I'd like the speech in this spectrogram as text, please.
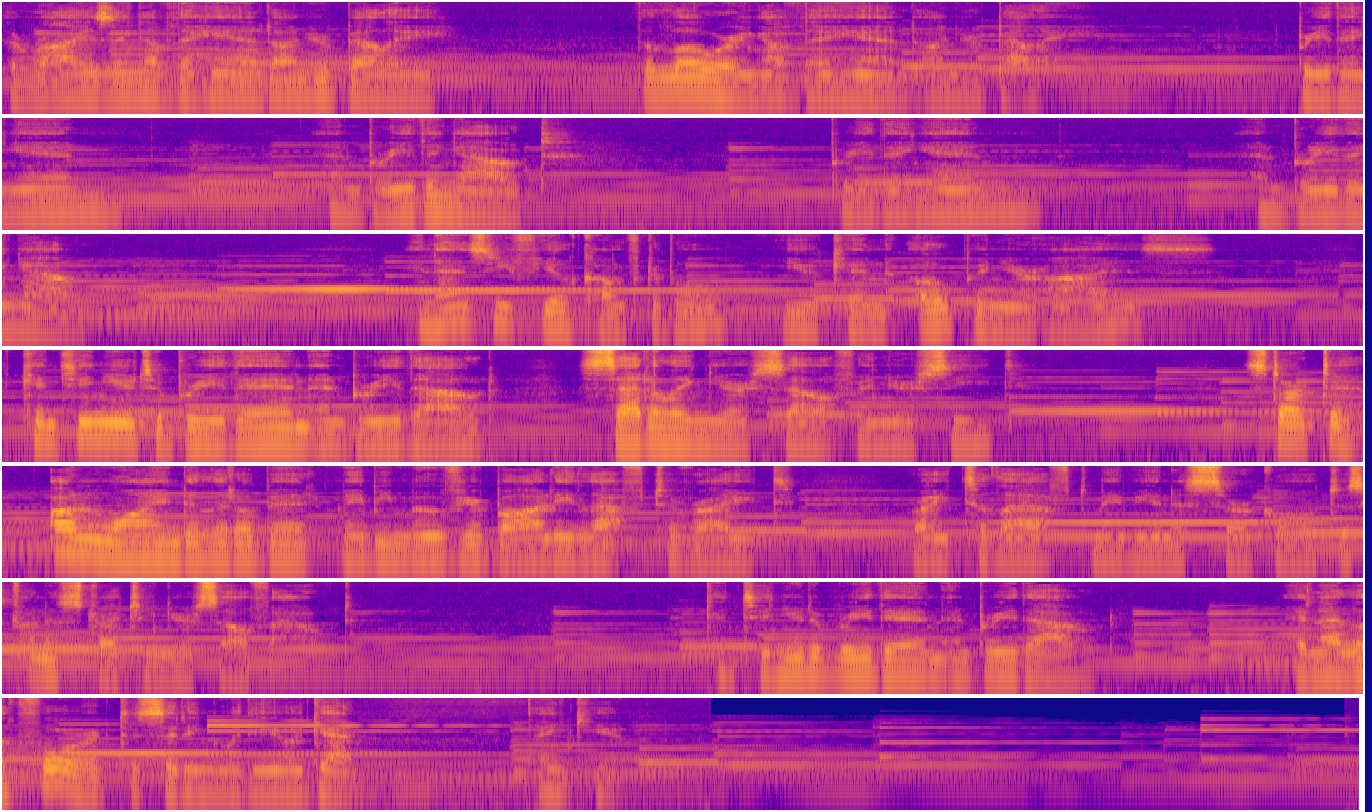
the rising of the hand on your belly, the lowering of the hand on your belly, breathing in and breathing out, breathing in and breathing out. And as you feel comfortable, you can open your eyes. Continue to breathe in and breathe out settling yourself in your seat. Start to unwind a little bit, maybe move your body left to right, right to left, maybe in a circle, just kind of stretching yourself out. Continue to breathe in and breathe out, and I look forward to sitting with you again. Thank you.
